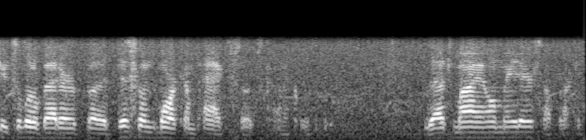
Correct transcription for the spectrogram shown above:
shoots a little better, but this one's more compact, so it's kind of cool. That's my homemade airsoft rocket.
